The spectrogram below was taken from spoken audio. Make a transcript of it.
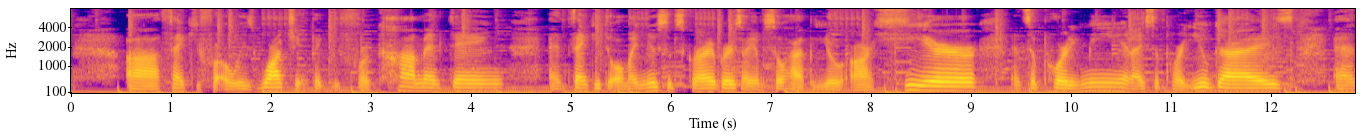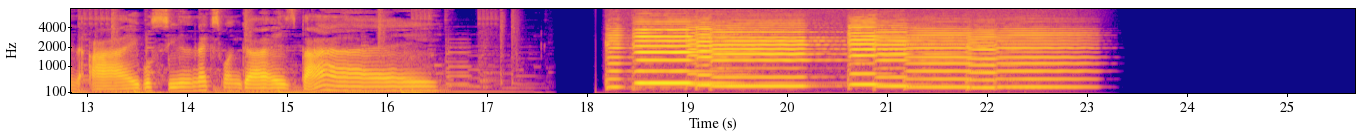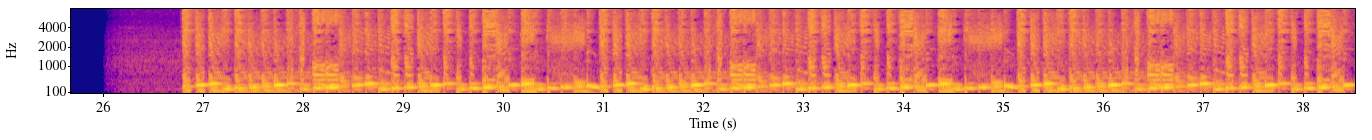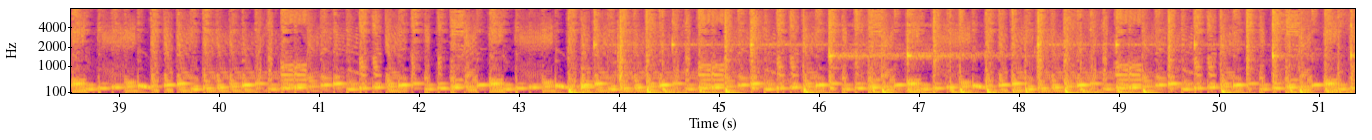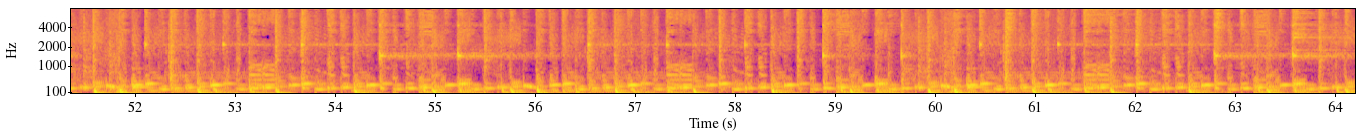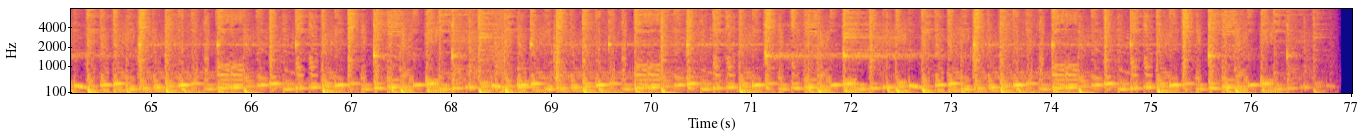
Uh, thank you for always watching. Thank you for commenting. And thank you to all my new subscribers. I am so happy you are here and supporting me, and I support you guys. And I will see you in the next one, guys. Bye.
